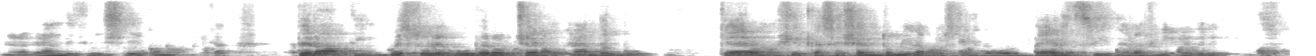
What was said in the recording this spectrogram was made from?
nella grande crisi economica, però in questo recupero c'era un grande buco, che erano circa 600.000 posti di lavoro persi nella filiera dell'edilizia.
